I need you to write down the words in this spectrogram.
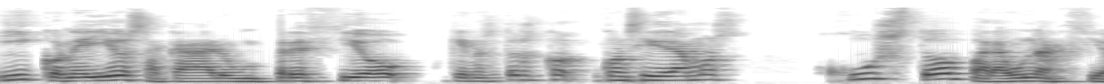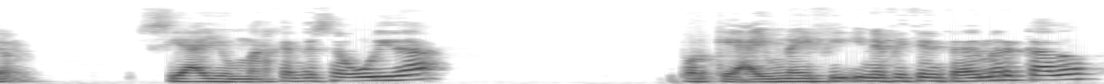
y con ello sacar un precio que nosotros consideramos justo para una acción. Si hay un margen de seguridad, porque hay una ineficiencia de mercado,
